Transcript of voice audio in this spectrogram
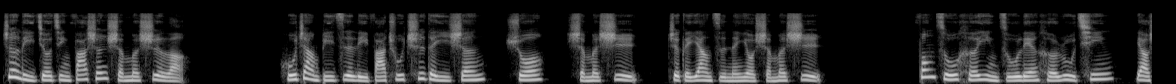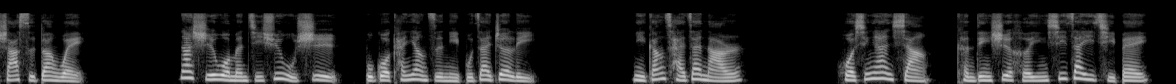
这里究竟发生什么事了？虎掌鼻子里发出嗤的一声，说：“什么事？这个样子能有什么事？风族和影族联合入侵，要杀死段尾。那时我们急需武士，不过看样子你不在这里。你刚才在哪儿？”火星暗想，肯定是和银溪在一起呗。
